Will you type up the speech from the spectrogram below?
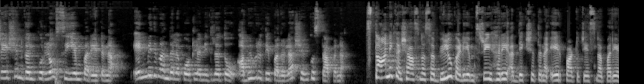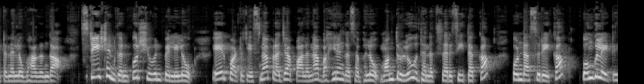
స్టేషన్ గన్పూర్లో సీఎం పర్యటన. ఎనిమిది వందల కోట్ల నిధులతో అభివృద్ధి పనుల శంకుస్థాపన. స్థానిక శాసనసభ్యులు కడియం శ్రీహరి అధ్యక్షతన ఏర్పాటు చేసిన పర్యటనలో భాగంగా స్టేషన్ గన్పూర్ శివున్పల్లిలో ఏర్పాటు చేసిన ప్రజాపాలన బహిరంగ సభలో మంత్రులు ధనసరి సీతక్క కొండా సురేఖ పొంగులేటి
